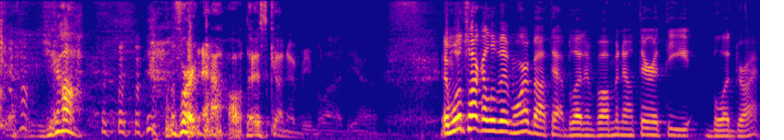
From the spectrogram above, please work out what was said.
yeah. For now, there's gonna be blood. Yeah. And we'll talk a little bit more about that blood involvement out there at the blood drive.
